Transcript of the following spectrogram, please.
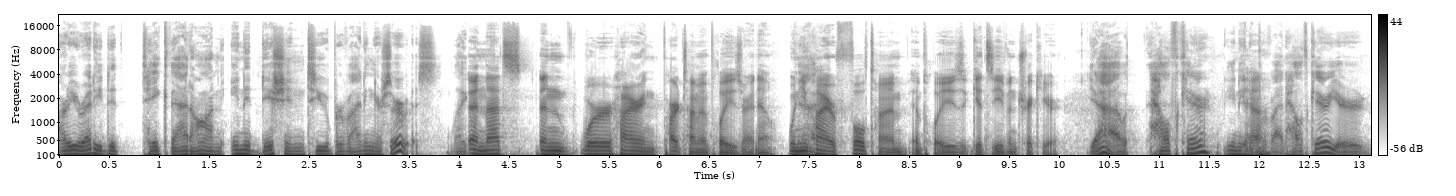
Are you ready to take that on in addition to providing your service? Like, And that's and we're hiring part-time employees right now. When you hire full-time employees, it gets even trickier. Yeah, healthcare, you need Yeah. to provide healthcare. Your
